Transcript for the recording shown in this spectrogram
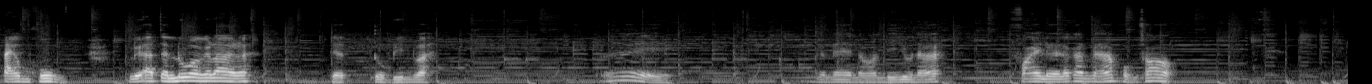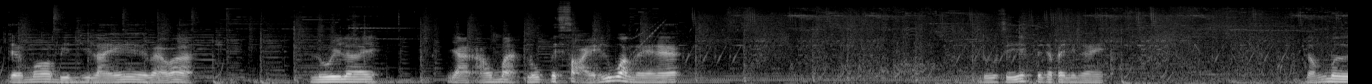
แต้มพุ่งหรืออาจจะล่วงก็ได้นะเจอตัวบินวะเอ้ยก็แน่นอนดีอยู่นะ ไฟเลยแล้วกันนะครับผมชอบ เจอหม้อบินทีไรนี่แบบว่า ลุยเลย อยากเอาหมากลุกไปสอยให้ล่วงเลยนะฮะดูสิเป็นจะเป็นยังไงน้องมือ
